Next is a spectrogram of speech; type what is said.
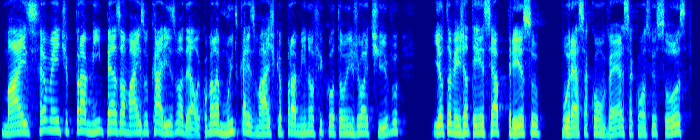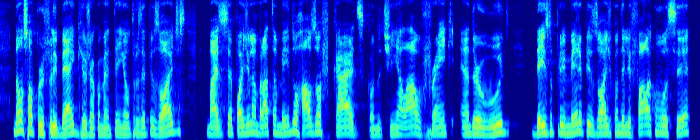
mas realmente para mim pesa mais o carisma dela. Como ela é muito carismática, para mim não ficou tão enjoativo. E eu também já tenho esse apreço por essa conversa com as pessoas, não só por Fleabag, que eu já comentei em outros episódios, mas você pode lembrar também do House of Cards, quando tinha lá o Frank Underwood, desde o primeiro episódio, quando ele fala com você,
